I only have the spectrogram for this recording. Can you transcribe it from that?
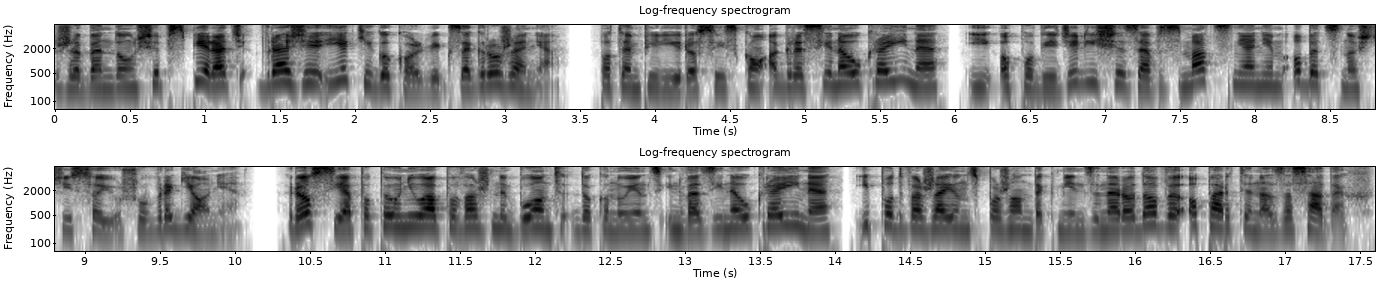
że będą się wspierać w razie jakiegokolwiek zagrożenia. Potępili rosyjską agresję na Ukrainę i opowiedzieli się za wzmacnianiem obecności sojuszu w regionie. Rosja popełniła poważny błąd, dokonując inwazji na Ukrainę i podważając porządek międzynarodowy oparty na zasadach.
